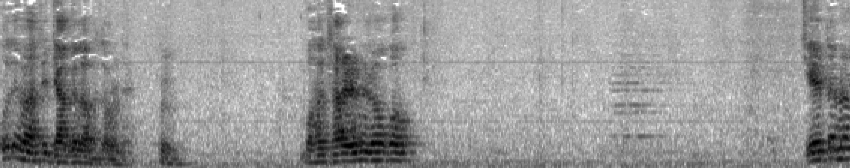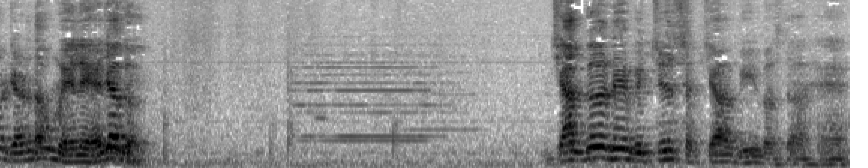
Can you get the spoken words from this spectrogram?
ਉਹਦੇ ਵਾਸਤੇ ਜਗ ਲਫ਼ਜ਼ ਆਉਂਦਾ ਹੈ। ਬਹੁਤ ਸਾਰੇ ਨੇ ਲੋਕ ਚੇਤਨ ਔਰ ਜੜ ਦਾ ਉਹ ਮੇਲ ਹੈ ਜਗ। ਜੱਗ ਦੇ ਵਿੱਚ ਸੱਚਾ ਵੀ ਵਸਦਾ ਹੈ।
